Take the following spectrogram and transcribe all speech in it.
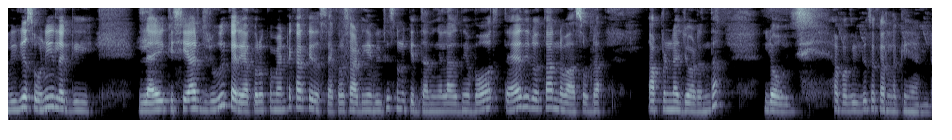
ਵੀਡੀਓ ਸੋਹਣੀ ਲੱਗੀ ਲਾਈਕ ਸ਼ੇਅਰ ਜ਼ਰੂਰ ਕਰਿਆ ਕਰੋ ਕਮੈਂਟ ਕਰਕੇ ਦੱਸਿਆ ਕਰੋ ਸਾਡੀਆਂ ਵੀਡੀਓ ਤੁਹਾਨੂੰ ਕਿੱਦਾਂ ਦੀਆਂ ਲੱਗਦੀਆਂ। ਬਹੁਤ ਤਹਿ ਦਿਲੋਂ ਧੰਨਵਾਦ ਤੁਹਾਡਾ, ਆਪਣੇ ਨਾਲ ਜੋੜਨ ਦਾ। ਲਓ ਜੀ, ਆਪਾਂ ਵੀਡੀਓ ਤਾਂ ਕਰਨ ਲੱਗੇ ਐਂਡ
